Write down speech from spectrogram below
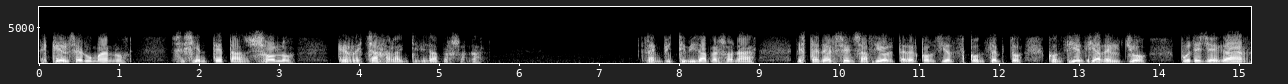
es que el ser humano se siente tan solo que rechaza la intimidad personal. La intimidad personal es tener sensación, tener concepto, conciencia del yo, puede llegar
